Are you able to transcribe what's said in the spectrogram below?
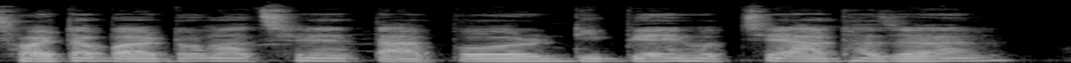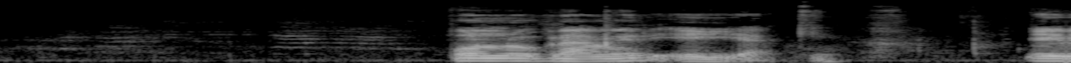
ছয়টা বাটন আছে, তারপর ডিপিআই হচ্ছে আট হাজার পনেরো গ্রামের এই আর কি। এই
